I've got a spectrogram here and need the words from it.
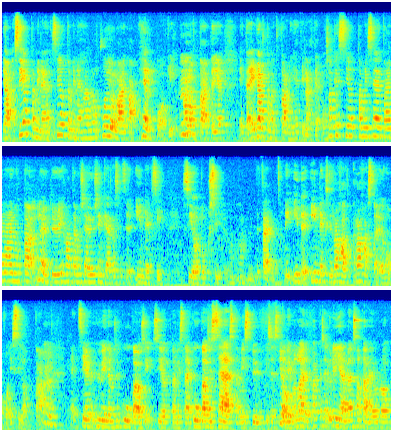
Ja sijoittaminen, sijoittaminenhan voi olla aika helppoakin Mm. mm. aloittaa, että ei, että ei välttämättä tarvitse heti lähteä osakesijoittamiseen tai näin, mutta löytyy ihan tämmöisiä yksinkertaisia indeksisijoituksi tai niin inde- indeksirahastoja, johon voi sijoittaa. Mm. Et Siinä si- hyvin tämmöisen kuukausisijoittamista tai kuukausisäästämistyyppisesti. Joo. Eli laitat vaikka se ylijäävän 100 euroa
